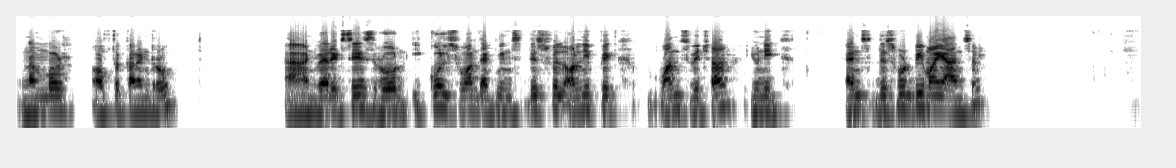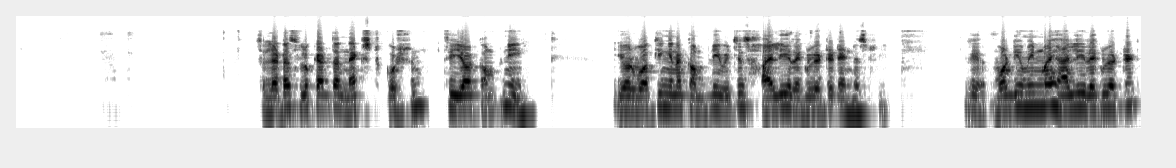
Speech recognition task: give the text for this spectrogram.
number of the current row. And where it says row equals one that means this will only pick ones which are unique. Hence this would be my answer so let us look at the next question. See your company you are working in a company which is highly regulated industry. Okay what do you mean by highly regulated?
